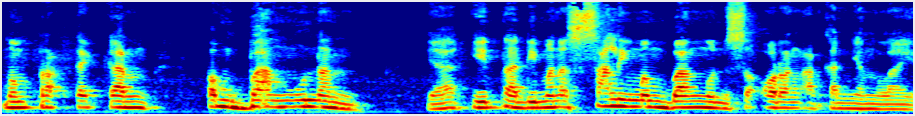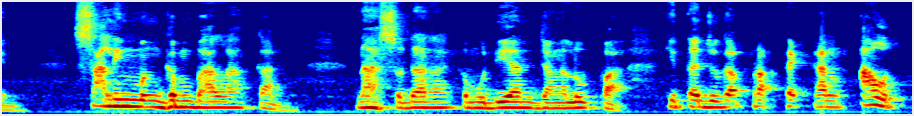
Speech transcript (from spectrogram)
mempraktekkan pembangunan ya kita di mana saling membangun seorang akan yang lain, saling menggembalakan. Nah, saudara, kemudian jangan lupa kita juga praktekkan out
